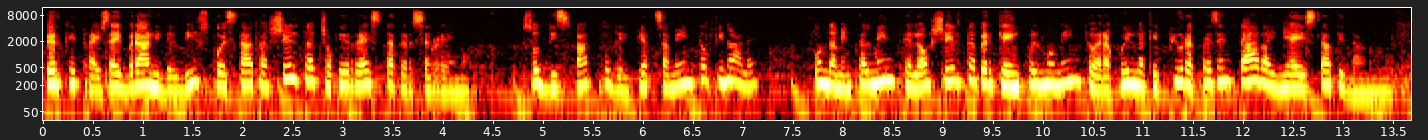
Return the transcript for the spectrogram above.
Perché tra i sei brani del disco è stata scelta ciò che resta per Sanremo. Soddisfatto del piazzamento finale?. Fondamentalmente l'ho scelta perché in quel momento era quella che più rappresentava i miei stati d'animo.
